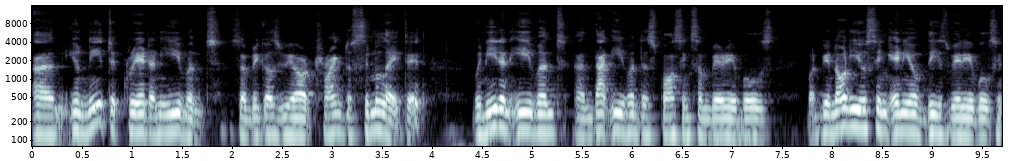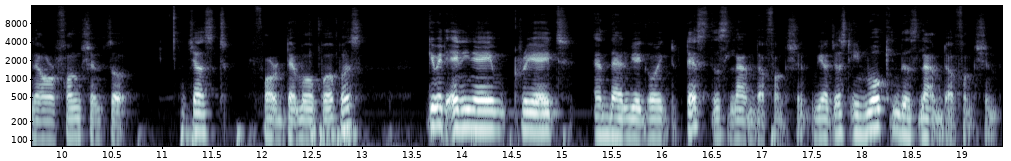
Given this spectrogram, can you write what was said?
and you need to create an event. So because we are trying to simulate it, we need an event and that event is passing some variables but we're not using any of these variables in our function so just for demo purpose give it any name create and then we are going to test this lambda function we are just invoking this lambda function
